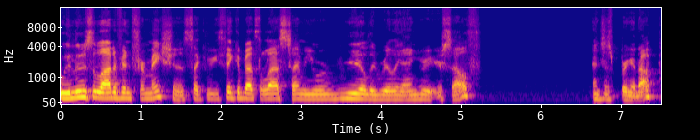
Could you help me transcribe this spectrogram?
we lose a lot of information. It's like if you think about the last time you were really, really angry at yourself and just bring it up.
